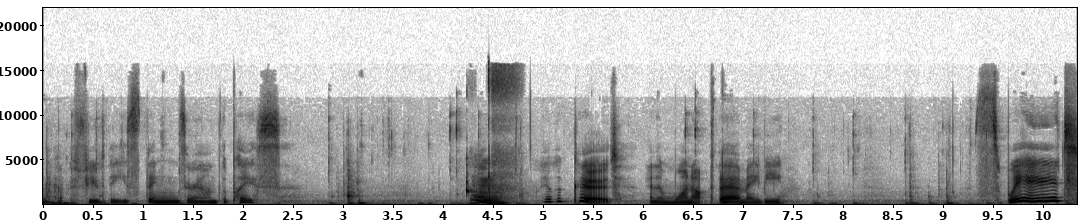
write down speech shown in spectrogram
A few of these things around the place. Hmm, they look good. And then one up there maybe. Sweet.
